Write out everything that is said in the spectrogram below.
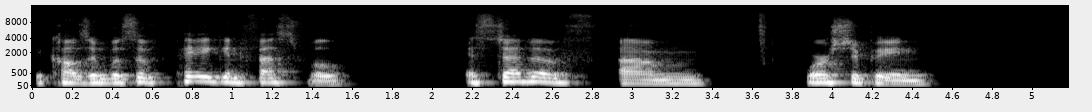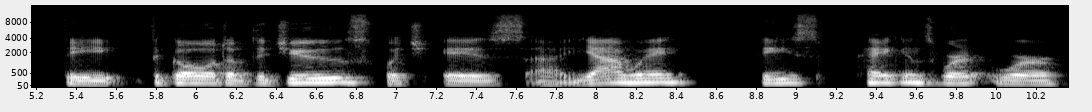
Because it was a pagan festival. Instead of um, worshipping the, the God of the Jews, which is uh, Yahweh, these pagans were, were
